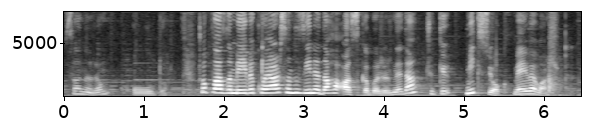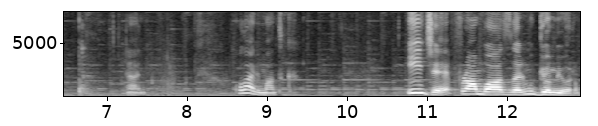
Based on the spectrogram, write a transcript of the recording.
sanırım oldu. Çok fazla meyve koyarsanız yine daha az kabarır. Neden? Çünkü mix yok. Meyve var. Yani kolay bir mantık. İyice frambuazlarımı gömüyorum.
